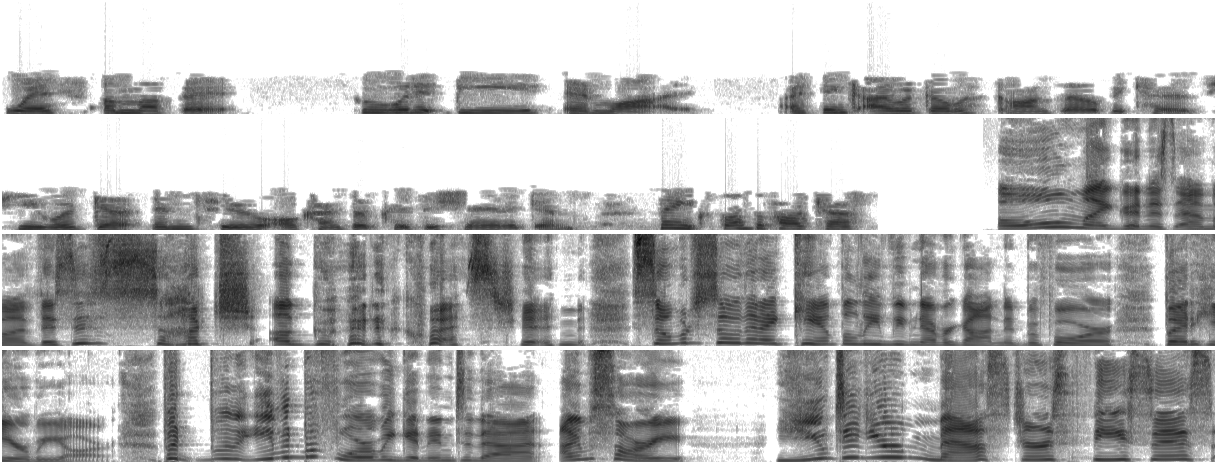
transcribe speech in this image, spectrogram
with a Muppet, who would it be and why? I think I would go with Gonzo because he would get into all kinds of crazy shenanigans. Thanks. Love the podcast. Oh my goodness, Emma, this is such a good question. So much so that I can't believe we've never gotten it before, but here we are. But, but even before we get into that, I'm sorry. You did your master's thesis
